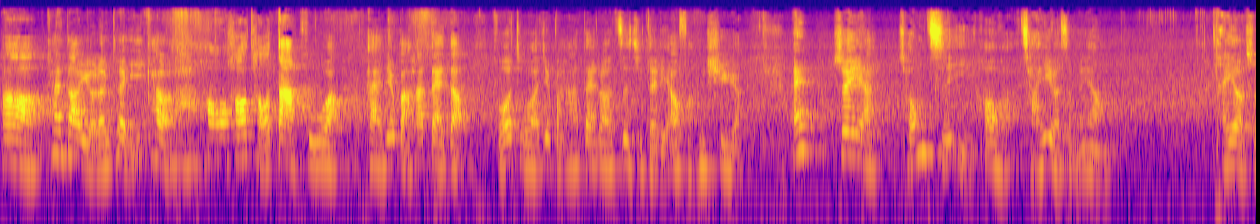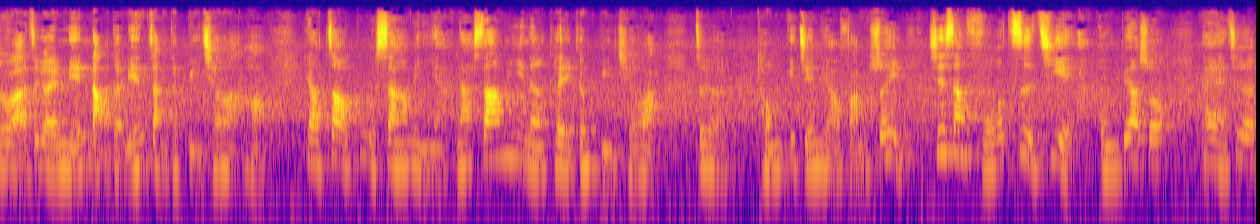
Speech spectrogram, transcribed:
啊，看到有人可以依靠，啊嚎嚎啕大哭啊，哎，就把他带到佛陀啊，就把他带到自己的疗房去啊。哎，所以啊，从此以后啊，才有什么样？还有说啊，这个年老的、年长的比丘啊，哈。要照顾沙弥呀，那沙弥呢可以跟比丘啊，这个同一间疗房。所以，其实上佛自戒，我们不要说，哎，这个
